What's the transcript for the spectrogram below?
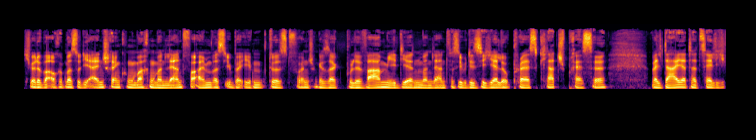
Ich würde aber auch immer so die Einschränkung machen. Man lernt vor allem was über eben, du hast vorhin schon gesagt, Boulevardmedien. Man lernt was über diese Yellow Press, Klatschpresse, weil da ja tatsächlich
